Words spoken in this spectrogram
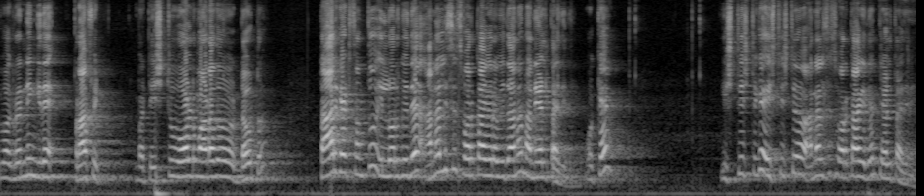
ಇವಾಗ ರನ್ನಿಂಗ್ ಇದೆ ಪ್ರಾಫಿಟ್ ಬಟ್ ಇಷ್ಟು ಹೋಲ್ಡ್ ಮಾಡೋದು ಡೌಟು ಟಾರ್ಗೆಟ್ಸ್ ಅಂತೂ ಇಲ್ಲಿವರೆಗೂ ಇದೆ. ಅನಾಲಿಸಿಸ್ ವರ್ಕ್ ಆಗಿರೋ ವಿಧಾನ ನಾನು ಹೇಳ್ತಾ ಇದ್ದೀನಿ. ಓಕೆ ಇಷ್ಟಿಷ್ಟಿಗೆ ಇಷ್ಟಿಷ್ಟು ಅನಾಲಿಸಿಸ್ ವರ್ಕ್ ಆಗಿದೆ ಅಂತ ಹೇಳ್ತಾ ಇದ್ದೀನಿ.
